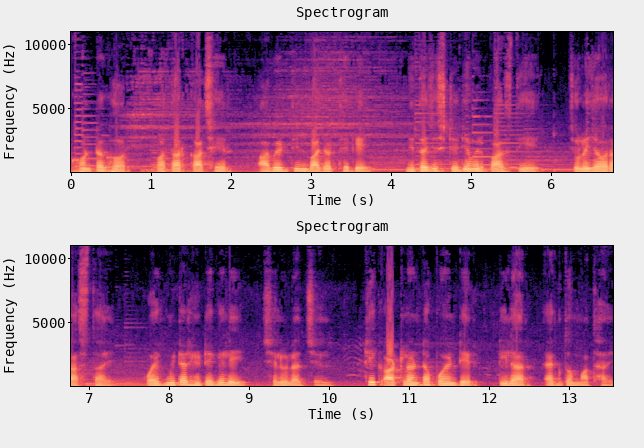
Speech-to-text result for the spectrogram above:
ঘণ্টাঘর বা তার কাছের আবেরদিন বাজার থেকে নেতাজি স্টেডিয়ামের পাশ দিয়ে চলে যাওয়া রাস্তায় কয়েক মিটার হেঁটে গেলেই সেলুলার জেল। ঠিক আটলান্টা পয়েন্টের টিলার একদম মাথায়।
